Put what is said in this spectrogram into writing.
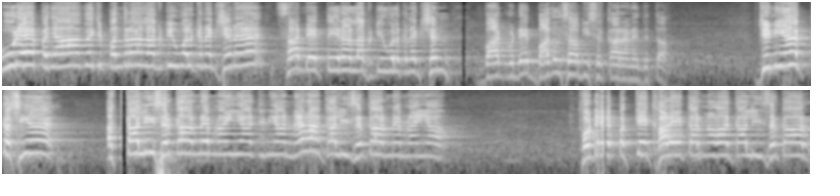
ਪੂਰੇ ਪੰਜਾਬ ਵਿੱਚ 15 ਲੱਖ ਟਿਊਬਵੈਲ ਕਨੈਕਸ਼ਨ ਹੈ, ਸਾਢੇ 13 ਲੱਖ ਟਿਊਬਵੈਲ ਕਨੈਕਸ਼ਨ ਬਾਟ ਵੱਡੇ ਬਾਦਲ ਸਾਹਿਬ ਦੀ ਸਰਕਾਰਾਂ ਨੇ ਦਿੱਤਾ। ਜਿੰਨੀਆਂ ਕਸੀਆਂ ਅਕਾਲੀ ਸਰਕਾਰ ਨੇ ਬਣਾਈਆਂ, ਜਿੰਨੀਆਂ ਨਹਿਰਾਂ ਅਕਾਲੀ ਸਰਕਾਰ ਨੇ ਬਣਾਈਆਂ, ਤੁਹਾਡੇ ਪੱਕੇ ਖਾਲੇ ਕਰਨ ਵਾਲਾ ਅਕਾਲੀ ਸਰਕਾਰ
